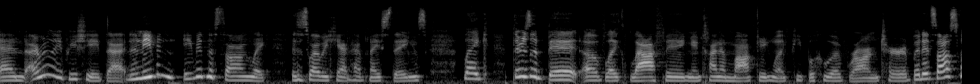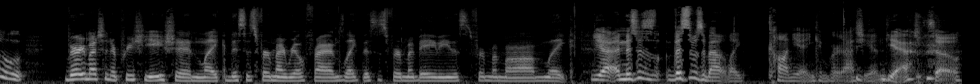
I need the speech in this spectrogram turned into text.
and i really appreciate that. And even even the song like this is why we can't have nice things like there's a bit of like laughing and kind of mocking like people who have wronged her but it's also very much an appreciation like this is for my real friends like this is for my baby this is for my mom like Yeah, and this is this was about like Kanye and Kim Kardashian. yeah So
